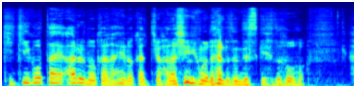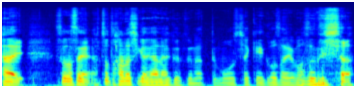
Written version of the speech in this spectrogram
聞き応えあるのかないのかっていう話にもなるんですけどはい。すいません。ちょっと話が長くなって申し訳ございませんでした。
